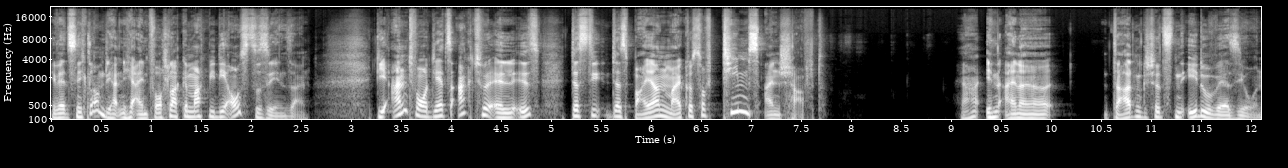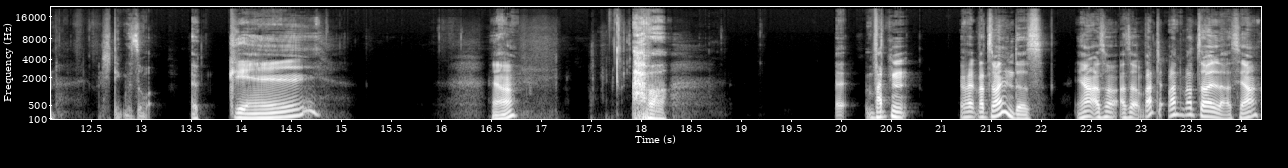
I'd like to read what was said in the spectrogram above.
Ihr werdet es nicht glauben, die hat nicht einen Vorschlag gemacht, wie die auszusehen sein. Die Antwort jetzt aktuell ist, dass, die, dass Bayern Microsoft Teams anschafft. Ja, in einer datengeschützten Edu-Version. Ich denke mir so, okay. Ja. Aber, äh, was soll denn das? Ja, also, also was soll das, ja?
